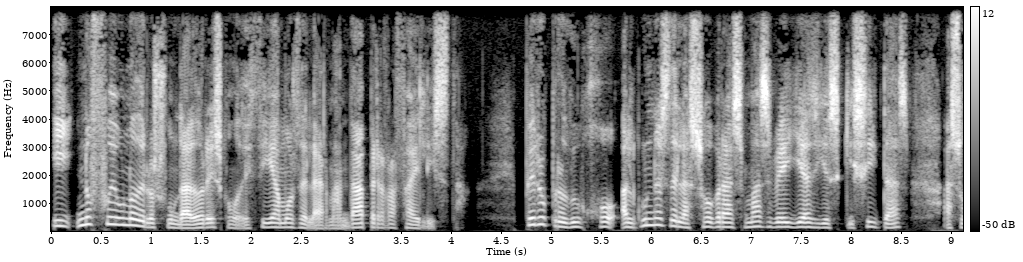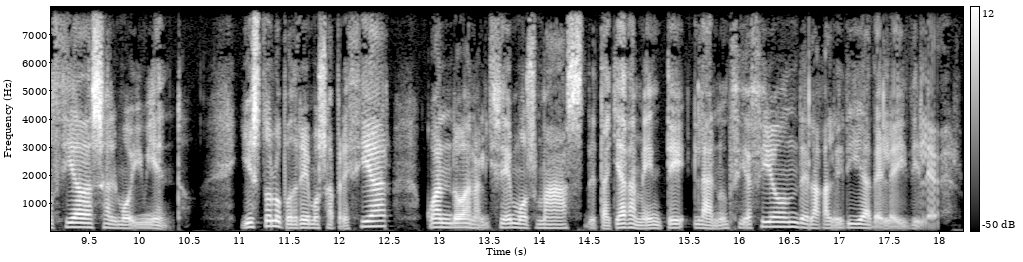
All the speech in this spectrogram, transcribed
y no fue uno de los fundadores, como decíamos, de la hermandad prerrafaelista, pero produjo algunas de las obras más bellas y exquisitas asociadas al movimiento. Y esto lo podremos apreciar cuando analicemos más detalladamente la anunciación de la galería de Lady Lever.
